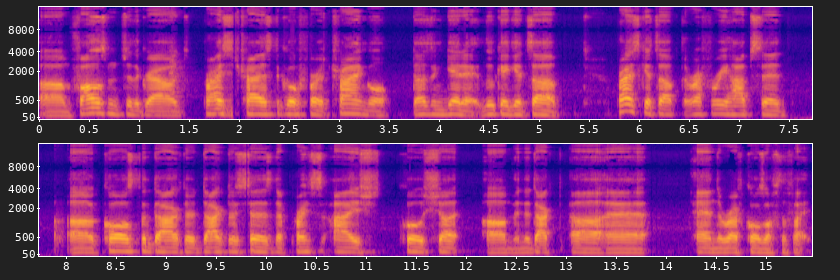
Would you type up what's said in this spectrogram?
Um, follows him to the ground. Price tries to go for a triangle, doesn't get it. Luque gets up. Price gets up. The referee hops in, uh, calls the doctor. Doctor says that Price's eyes closed shut, um, and the doc uh, and the ref calls off the fight.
